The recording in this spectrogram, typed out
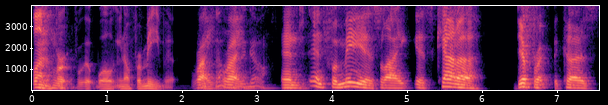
fun Mhm. for, for well, you know, for me. But Right. So, Right. go. and and for me it's like it's kind of different because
